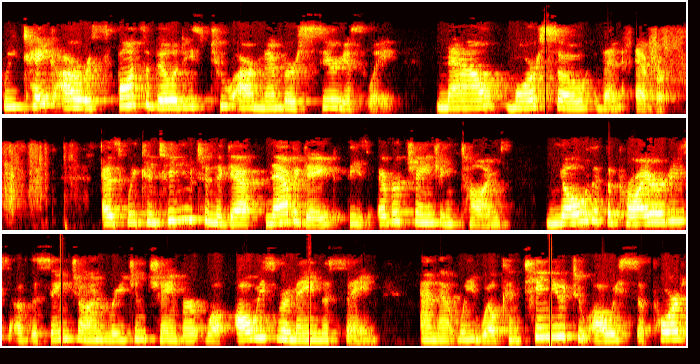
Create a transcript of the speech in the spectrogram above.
We take our responsibilities to our members seriously, now more so than ever. As we continue to navigate these ever-changing times, know that the priorities of the St. John Region Chamber will always remain the same and that we will continue to always support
